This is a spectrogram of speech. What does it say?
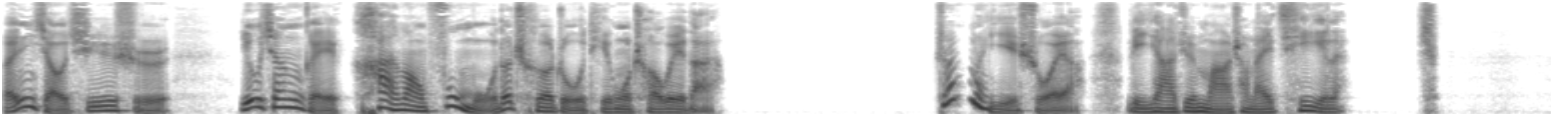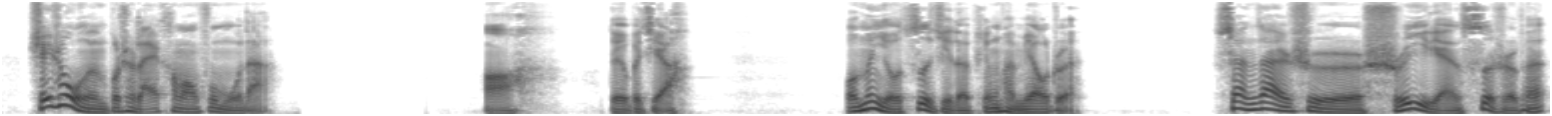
本小区是优先给看望父母的车主提供车位的。”这么一说呀，李亚军马上来气了：“，谁说我们不是来看望父母的？”啊，对不起啊，我们有自己的评判标准。现在是十一点四十分。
